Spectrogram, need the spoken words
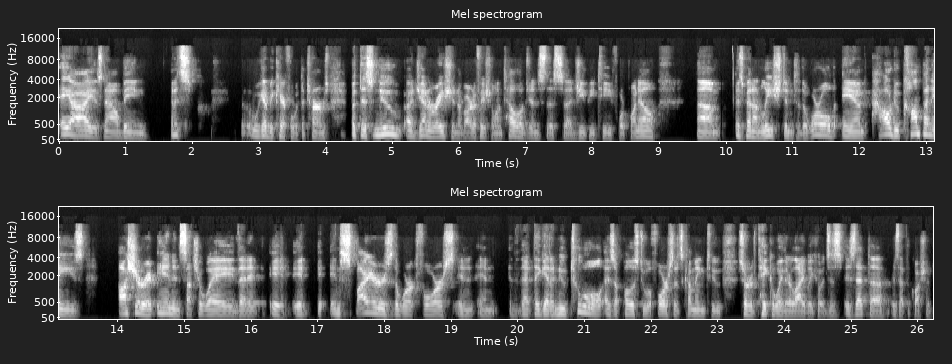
ai is now being and it's we got to be careful with the terms, but this new uh, generation of artificial intelligence, this uh, GPT 4.0, um, has been unleashed into the world. And how do companies usher it in in such a way that it it it, it inspires the workforce in in that they get a new tool as opposed to a force that's coming to sort of take away their livelihoods? Is is that the is that the question?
